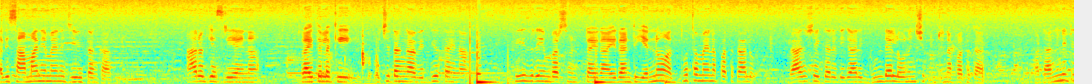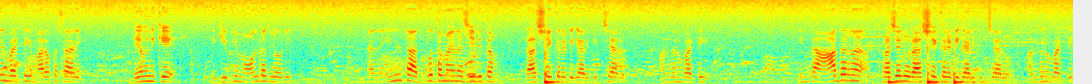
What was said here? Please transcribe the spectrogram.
అది సామాన్యమైన జీవితం కాదు. ఆరోగ్యశ్రీ అయినా రైతులకి ఉచితంగా విద్యుత్ అయినా ఫీజు రీయింబర్స్మెంట్ అయినా ఇలాంటి ఎన్నో అద్భుతమైన పథకాలు రాజశేఖర రెడ్డి గారి గుండెలో నుంచి పుట్టిన పథకాలు. వాటన్నిటిని బట్టి మరొకసారి దేవునికే give him all the glory and ఇంత అద్భుతమైన జీవితం రాజశేఖర రెడ్డి గారికి ఇచ్చారు. అందును బట్టి ఇంత ఆదరణ ప్రజలు రాజశేఖర రెడ్డి గారికి ఇచ్చారు. అందును బట్టి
